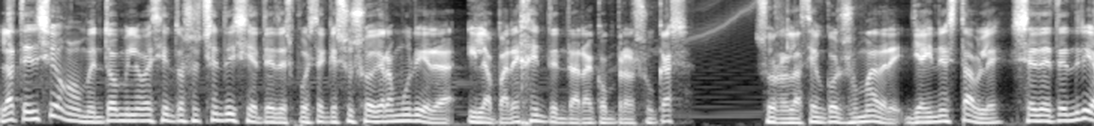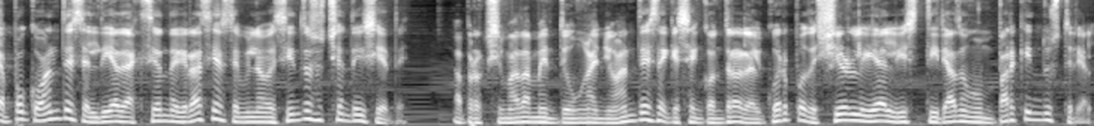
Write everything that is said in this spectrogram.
La tensión aumentó en 1987 después de que su suegra muriera y la pareja intentara comprar su casa. Su relación con su madre, ya inestable, se detendría poco antes del Día de Acción de Gracias de 1987, aproximadamente un año antes de que se encontrara el cuerpo de Shirley Ellis tirado en un parque industrial.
